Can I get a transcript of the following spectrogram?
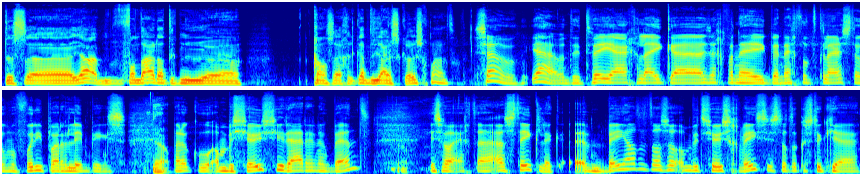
Dus ja, vandaar dat ik nu kan zeggen, ik heb de juiste keuze gemaakt. Zo, ja, want in twee jaar gelijk uh, zeggen van nee, ik ben echt aan het klaarstomen voor die Paralympics. Ja. Maar ook hoe ambitieus je daarin ook bent, ja. is wel echt uh, aanstekelijk. Uh, ben je altijd al zo ambitieus geweest? Is dat ook een stukje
